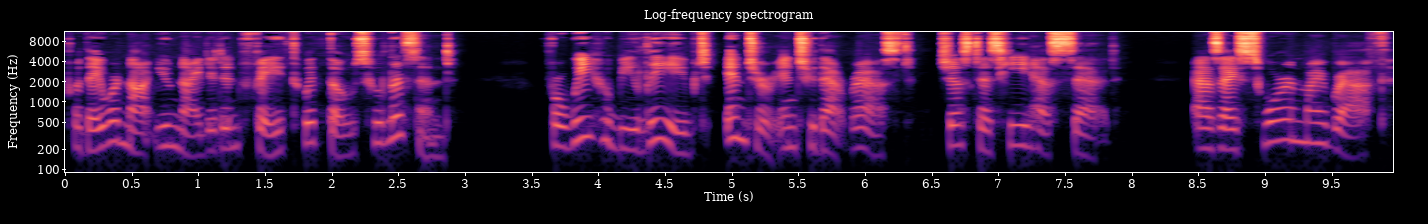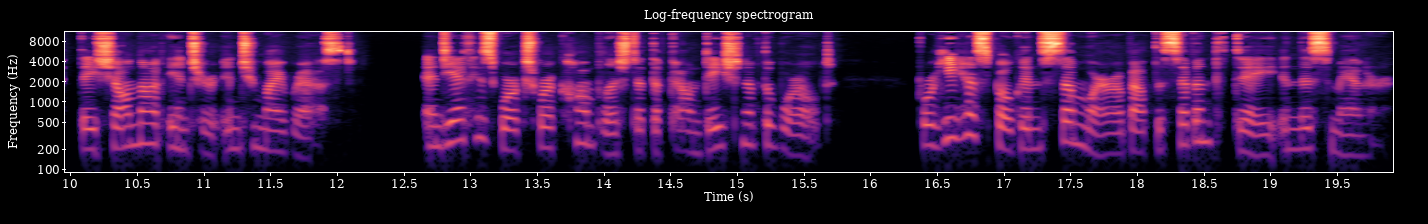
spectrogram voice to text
for they were not united in faith with those who listened. For we who believed enter into that rest, just as he has said. As I swore in my wrath, they shall not enter into my rest. And yet his works were accomplished at the foundation of the world. For he has spoken somewhere about the seventh day in this manner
